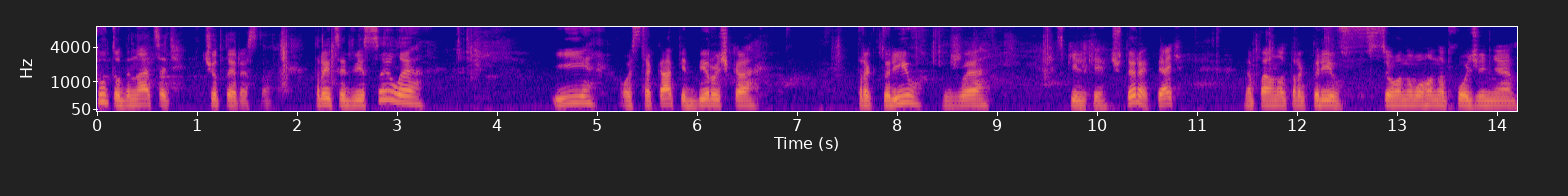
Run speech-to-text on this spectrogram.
Тут 11400. 32 сили. І ось така підбірочка тракторів. Вже скільки? 4-5. Напевно, тракторів з цього нового надходження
